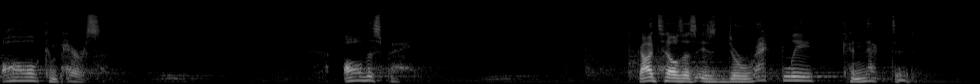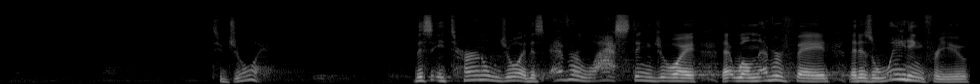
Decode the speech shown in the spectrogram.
all comparison. All this pain God tells us is directly connected to joy. This eternal joy, this everlasting joy that will never fade, that is waiting for you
